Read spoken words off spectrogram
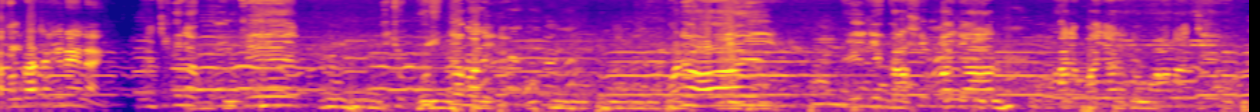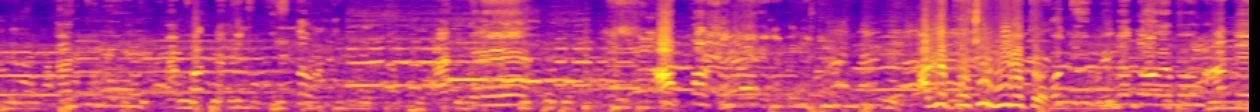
এখন বেচা কিনাই নাই? কিনা কমছে? কিছু বুঝতে পারি না। মনে হয় এই যে কাশিম বাজার ওখানে বাজার দোকান আছে। বুঝতে একবারে পার্সেন্ট আগে প্রচুর ভিড় হতো। প্রচুর বিগত এবং হাটে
